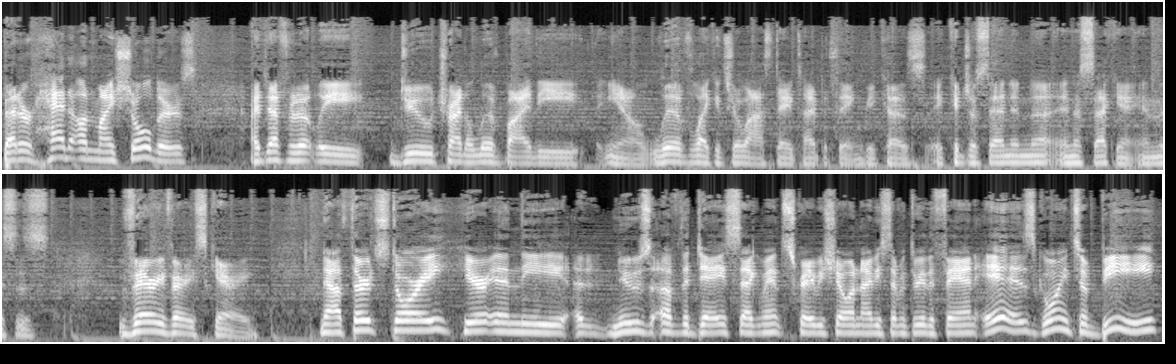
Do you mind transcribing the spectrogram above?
better head on my shoulders, I definitely do try to live by the you know live like it's your last day type of thing because it could just end in a, in a second, and this is very very scary. Now, third story here in the uh, news of the day segment, Skraby Show on 97.3 The Fan, is going to be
